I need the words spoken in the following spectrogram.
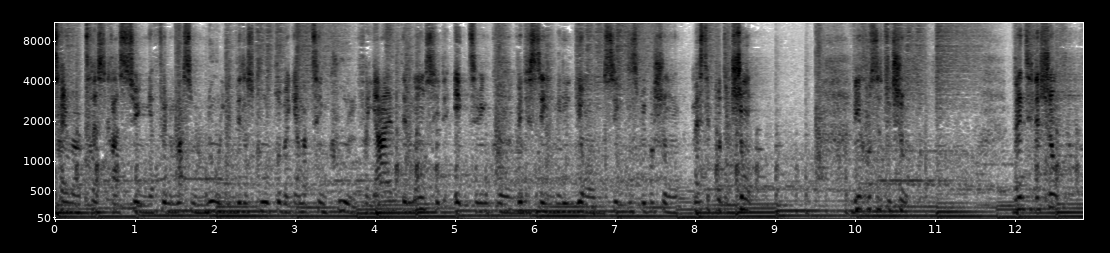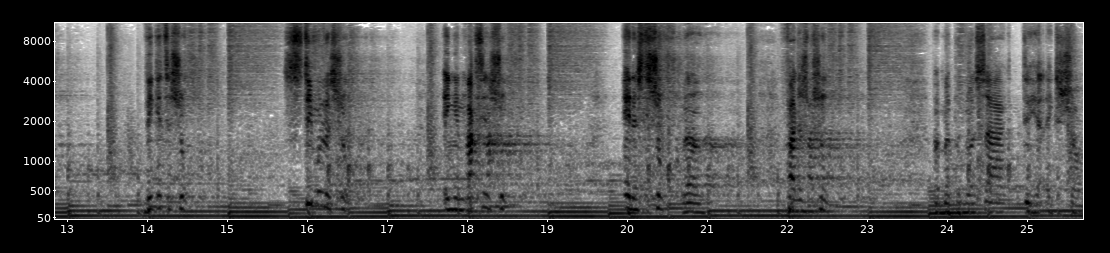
360 grader syn, jeg føler mig som en nul I det der skole drøber jeg mig til en kugle For jeg er en dæmon, sig det ikke til min kone. Vil de se en million, musikkens vibration Masse produktion Virusinfektion Ventilation. Vegetation. Stimulation. Ingen vaccination. Endestation Hvad? Fejlstation hvad man på noget sagt Det her er ikke sjovt.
